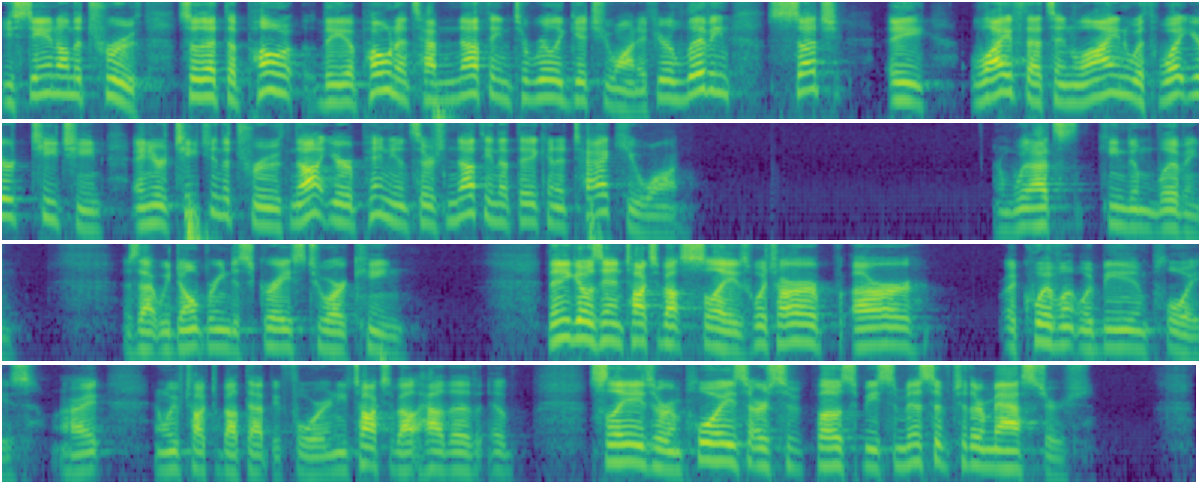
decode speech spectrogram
You stand on the truth so that the, the opponents have nothing to really get you on. If you're living such a life that's in line with what you're teaching and you're teaching the truth, not your opinions, there's nothing that they can attack you on. And that's kingdom living, is that we don't bring disgrace to our king. Then he goes in and talks about slaves, which our, our equivalent would be employees, all right? And we've talked about that before. And he talks about how the uh, slaves or employees are supposed to be submissive to their masters.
